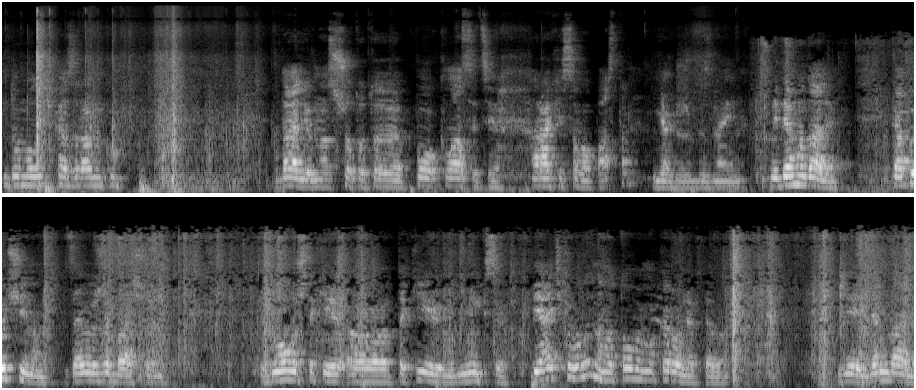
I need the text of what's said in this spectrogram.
до молочка зранку. Далі у нас що тут е, по класиці арахісова паста. Як же без неї? Йдемо далі. Капучино. Це ви вже бачили. Знову ж таки, е, такі мікси. 5 хвилин готові макарони в тебе. Є, йдемо далі.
